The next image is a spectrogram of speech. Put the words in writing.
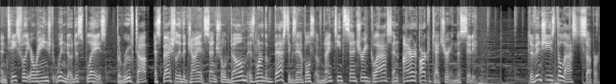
and tastefully arranged window displays. The rooftop, especially the giant central dome, is one of the best examples of 19th century glass and iron architecture in the city. Da Vinci's The Last Supper.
